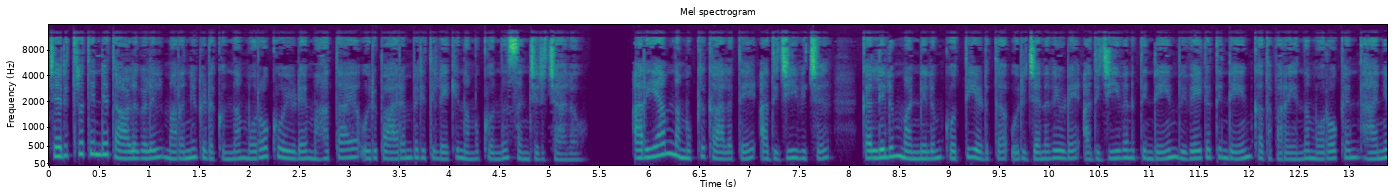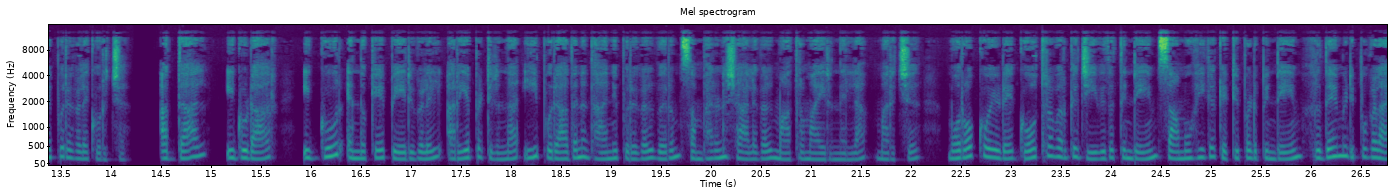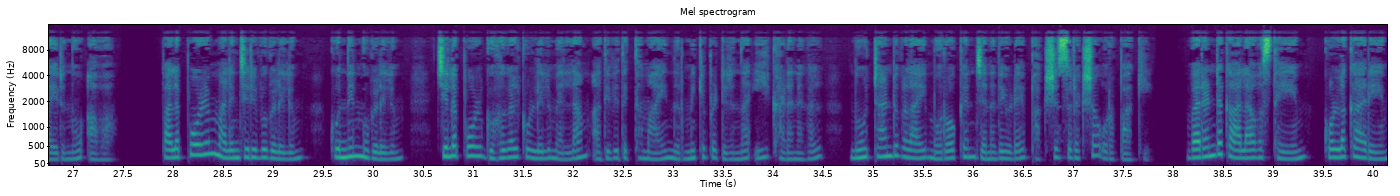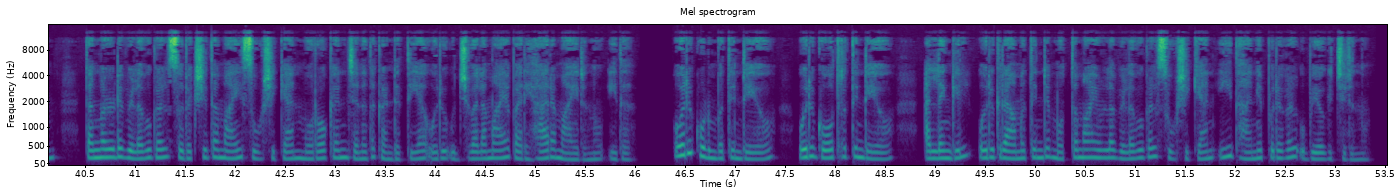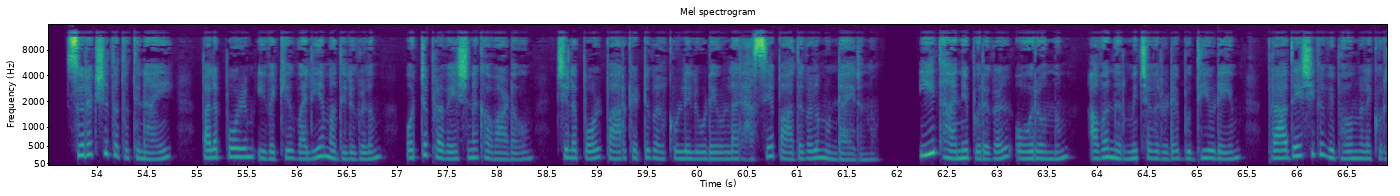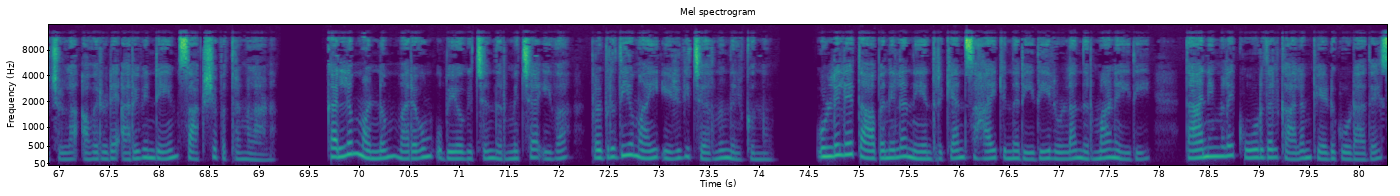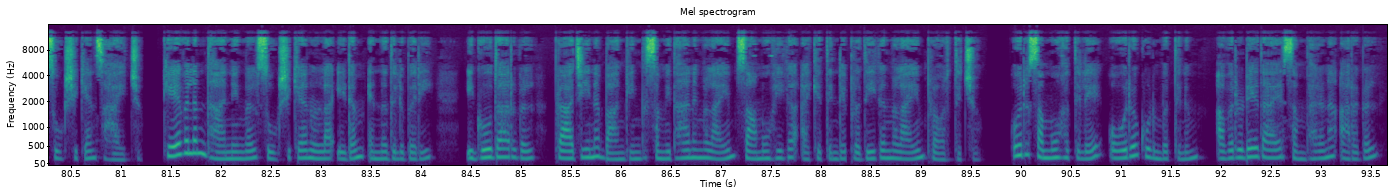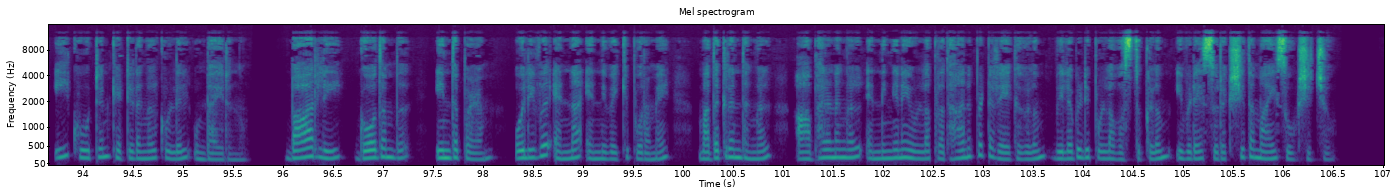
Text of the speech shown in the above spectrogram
ചരിത്രത്തിന്റെ താളുകളിൽ മറഞ്ഞുകിടക്കുന്ന മൊറോക്കോയുടെ മഹത്തായ ഒരു പാരമ്പര്യത്തിലേക്ക് നമുക്കൊന്ന് സഞ്ചരിച്ചാലോ? അറിയാം നമുക്ക് കാലത്തെ അതിജീവിച്ച് കല്ലിലും മണ്ണിലും കൊത്തിയെടുത്ത ഒരു ജനതയുടെ അതിജീവനത്തിന്റെയും വിവേകത്തിന്റെയും കഥ പറയുന്ന മൊറോക്കൻ ധാന്യപ്പുരകളെക്കുറിച്ച്. അദ്ദാൽ ഇഗുഡാർ ഇഗ്ഗൂർ എന്നൊക്കെ പേരുകളിൽ അറിയപ്പെട്ടിരുന്ന ഈ പുരാതന ധാന്യപ്പുരകൾ വെറും സംഭരണശാലകൾ മാത്രമായിരുന്നില്ല മറിച്ച് മൊറോക്കോയുടെ ഗോത്രവർഗ ജീവിതത്തിന്റെയും സാമൂഹിക കെട്ടിപ്പടുപ്പിന്റെയും ഹൃദയമിടിപ്പുകളായിരുന്നു അവ. പലപ്പോഴും മലഞ്ചെരിവുകളിലും കുന്നിൻമുകളിലും ചിലപ്പോൾ ഗുഹകൾക്കുള്ളിലുമെല്ലാം അതിവിദഗ്ധമായി നിർമ്മിക്കപ്പെട്ടിരുന്ന ഈ ഘടനകൾ നൂറ്റാണ്ടുകളായി മൊറോക്കൻ ജനതയുടെ ഭക്ഷ്യസുരക്ഷ ഉറപ്പാക്കി. വരണ്ട കാലാവസ്ഥയെയും കൊള്ളക്കാരെയും തങ്ങളുടെ വിളവുകൾ സുരക്ഷിതമായി സൂക്ഷിക്കാൻ മൊറോക്കൻ ജനത കണ്ടെത്തിയ ഒരു ഉജ്ജ്വലമായ പരിഹാരമായിരുന്നു ഇത്. ഒരു കുടുംബത്തിന്റെയോ ഒരു ഗോത്രത്തിന്റെയോ അല്ലെങ്കിൽ ഒരു ഗ്രാമത്തിന്റെ മൊത്തമായുള്ള വിളവുകൾ സൂക്ഷിക്കാൻ ഈ ധാന്യപ്പുരകൾ ഉപയോഗിച്ചിരുന്നു. സുരക്ഷിതത്വത്തിനായി പലപ്പോഴും ഇവയ്ക്ക് വലിയ മതിലുകളും ഒറ്റ പ്രവേശന കവാടവും ചിലപ്പോൾ പാർക്കെട്ടുകൾക്കുള്ളിലൂടെയുള്ള രഹസ്യപാതകളും ഉണ്ടായിരുന്നു. ഈ ധാന്യപുരകൾ ഓരോന്നും അവ നിർമ്മിച്ചവരുടെ ബുദ്ധിയുടെയും പ്രാദേശിക വിഭവങ്ങളെക്കുറിച്ചുള്ള അവരുടെ അറിവിന്റെയും സാക്ഷ്യപത്രങ്ങളാണ്. കല്ലും മണ്ണും മരവും ഉപയോഗിച്ച് നിർമ്മിച്ച ഇവ പ്രകൃതിയുമായി ഇഴുകിച്ചേർന്ന് നിൽക്കുന്നു. ഉള്ളിലെ താപനില നിയന്ത്രിക്കാൻ സഹായിക്കുന്ന രീതിയിലുള്ള നിർമ്മാണരീതി ധാന്യങ്ങളെ കൂടുതൽ കാലം കേടുകൂടാതെ സൂക്ഷിക്കാൻ സഹായിച്ചു. കേവലം ധാന്യങ്ങൾ സൂക്ഷിക്കാനുള്ള ഇടം എന്നതിലുപരി ഇഗോദാറുകൾ പ്രാചീന ബാങ്കിംഗ് സംവിധാനങ്ങളായും സാമൂഹിക ഐക്യത്തിന്റെ പ്രതീകങ്ങളായും പ്രവർത്തിച്ചു. ഒരു സമൂഹത്തിലെ ഓരോ കുടുംബത്തിനും അവരുടേതായ സംഭരണ അറകൾ ഈ കൂറ്റൻ കെട്ടിടങ്ങൾക്കുള്ളിൽ ഉണ്ടായിരുന്നു. ബാർലി ഗോതമ്പ് ഈന്തപ്പഴം ഒലിവ് എണ്ണ എന്നിവയ്ക്ക് പുറമെ മതഗ്രന്ഥങ്ങൾ ആഭരണങ്ങൾ എന്നിങ്ങനെയുള്ള പ്രധാനപ്പെട്ട രേഖകളും വിലപിടിപ്പുള്ള വസ്തുക്കളും ഇവിടെ സുരക്ഷിതമായി സൂക്ഷിച്ചു.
